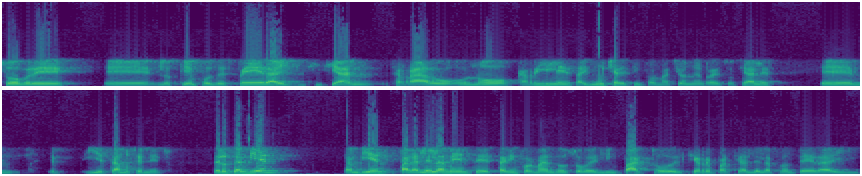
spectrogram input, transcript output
sobre eh, los tiempos de espera y si se han cerrado o no carriles. Hay mucha desinformación en redes sociales em, y estamos en eso. Pero también también, paralelamente, estar informando sobre el impacto del cierre parcial de la frontera y,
